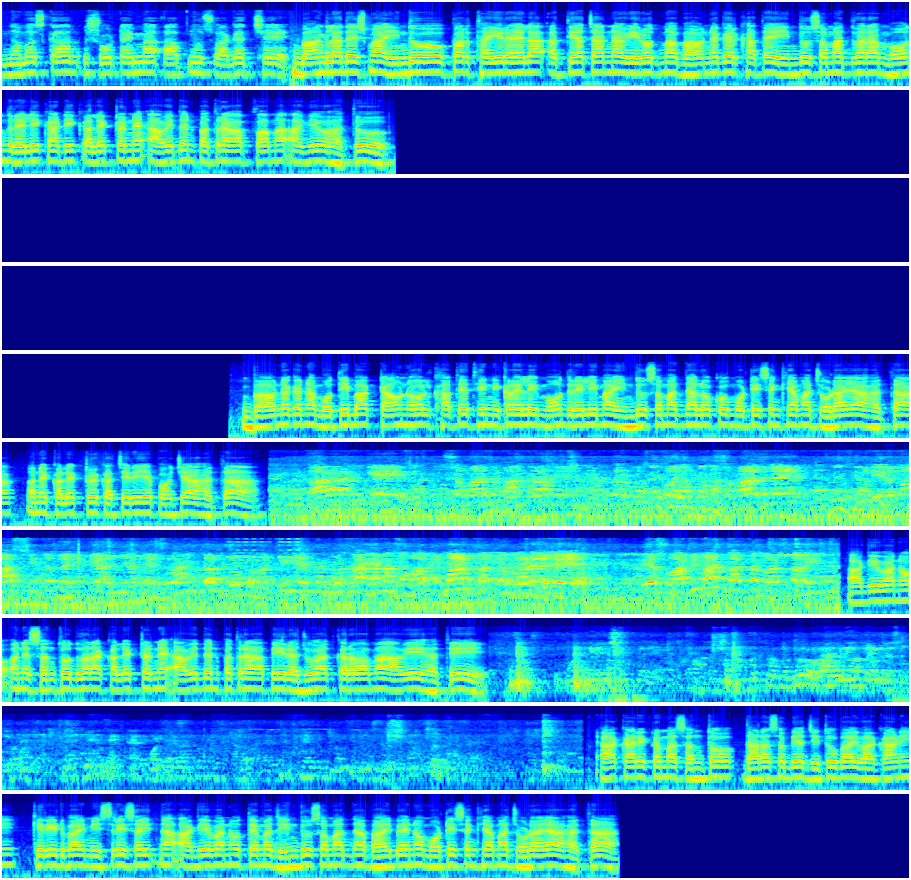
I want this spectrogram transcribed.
નમસ્કાર, શો ટાઈમમાં આપનું સ્વાગત છે. બાંગ્લાદેશમાં હિન્દુઓ ઉપર થઈ રહેલા અત્યાચારના વિરોધમાં ભાવનગર ખાતે હિન્દુ સમાજ દ્વારા મૌન રેલી કાઢી કલેક્ટરને આવેદનપત્ર આપવામાં આવ્યું હતું. ભાવનગરના મોતીબાગ ટાઉન હોલ ખાતેથી નીકળેલી મૌન રેલીમાં હિન્દુ સમાજના લોકો મોટી સંખ્યામાં જોડાયા હતા અને કલેક્ટર કચેરીએ પહોંચ્યા હતા. સમાજ લડે છે એ સ્વાભિમાન ખાતર લડતા હિન્દુ આગેવાનો અને સંતો દ્વારા કલેક્ટરને આવેદનપત્ર આપી રજૂઆત કરવામાં આવી હતી. આ કાર્યક્રમમાં સંતો ધારાસભ્ય જીતુભાઈ વાઘાણી, કિરીટભાઈ મિશ્રી સહિતના આગેવાનો તેમજ હિન્દુ સમાજના ભાઈ બહેનો મોટી સંખ્યામાં જોડાયા હતા.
